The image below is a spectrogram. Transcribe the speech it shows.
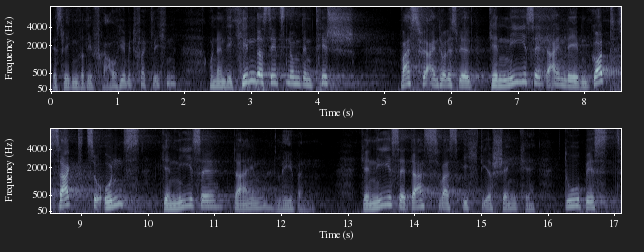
Deswegen wird die Frau hiermit verglichen. Und dann die Kinder sitzen um den Tisch was für ein tolles Bild. Genieße dein Leben. Gott sagt zu uns, genieße dein Leben. Genieße das, was ich dir schenke. Du bist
